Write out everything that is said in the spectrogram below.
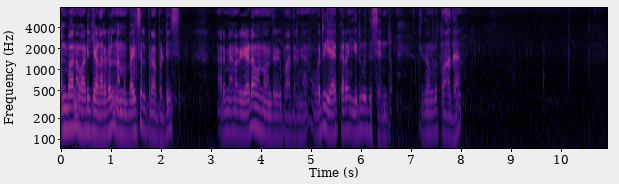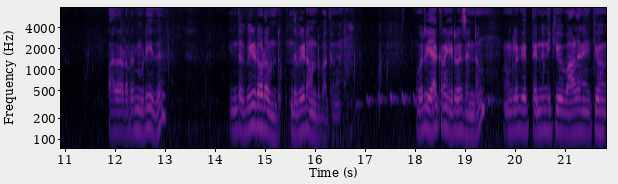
அன்பான வாடிக்கையாளர்கள் நம்ம பைசல் ப்ராப்பர்ட்டிஸ். அருமையான ஒரு இடம் ஒன்று வந்திருக்கு பார்த்துருங்க ஒரு ஏக்கரம் இருபது சென்டும் இது உங்களுக்கு பாதை. பாதையோட போய் முடியுது. இந்த வீடோட உண்டு. இந்த வீடை உண்டு பார்த்துருங்க ஒரு ஏக்கரம் இருபது சென்டும் உங்களுக்கு தென்னை நிற்கும் வாழை நிற்கும்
